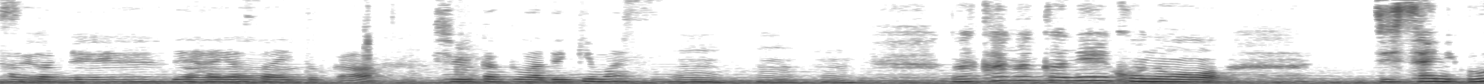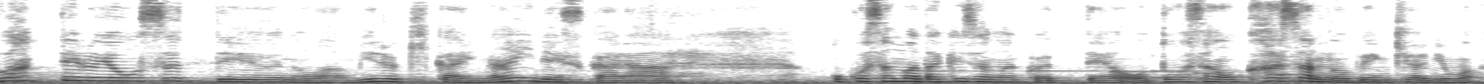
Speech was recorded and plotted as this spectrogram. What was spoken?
畑で葉野菜とか収穫はできます。うんうんうん、なかなかねこの実際に植わってる様子っていうのは見る機会ないですからお子様だけじゃなくってお父さんお母さんの勉強にも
